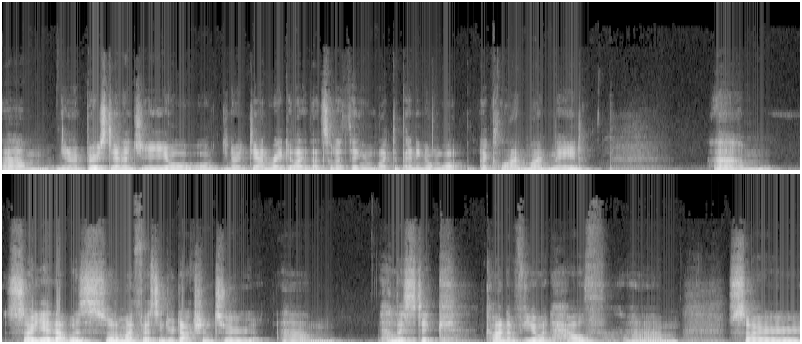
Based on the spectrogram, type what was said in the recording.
um, you know, boost energy or, or, you know, down regulate that sort of thing, like depending on what a client might need. Um, so yeah, that was sort of my first introduction to um, holistic kind of view at health. Um, so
